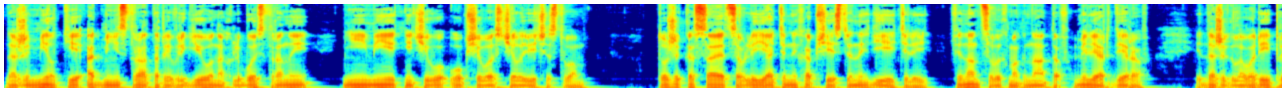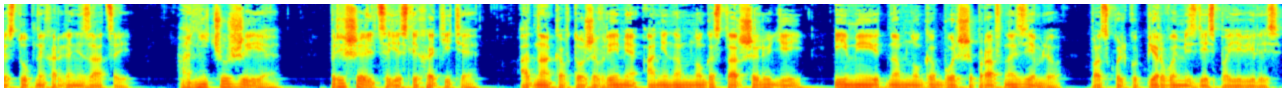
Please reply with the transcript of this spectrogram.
даже мелкие администраторы в регионах любой страны не имеют ничего общего с человечеством. То же касается влиятельных общественных деятелей, финансовых магнатов, миллиардеров и даже главарей преступных организаций. Они чужие, пришельцы, если хотите. Однако в то же время они намного старше людей имеют намного больше прав на землю, поскольку первыми здесь появились.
